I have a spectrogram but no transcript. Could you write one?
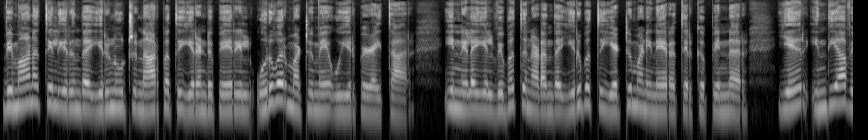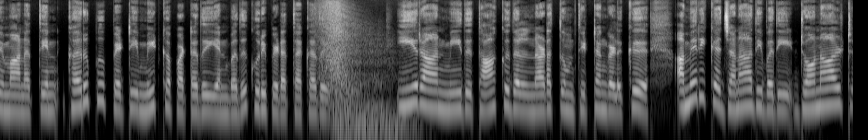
விமானத்தில் இருந்த இருநூற்று நாற்பத்தி இரண்டு பேரில் ஒருவர் மட்டுமே உயிர் பிழைத்தார். இந்நிலையில் விபத்து நடந்த இருபத்தி எட்டு மணி நேரத்திற்கு பின்னர் ஏர் இந்தியா விமானத்தின் கருப்பு பெட்டி மீட்கப்பட்டது என்பது குறிப்பிடத்தக்கது. ஈரான் மீது தாக்குதல் நடத்தும் திட்டங்களுக்கு அமெரிக்க ஜனாதிபதி டொனால்ட்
